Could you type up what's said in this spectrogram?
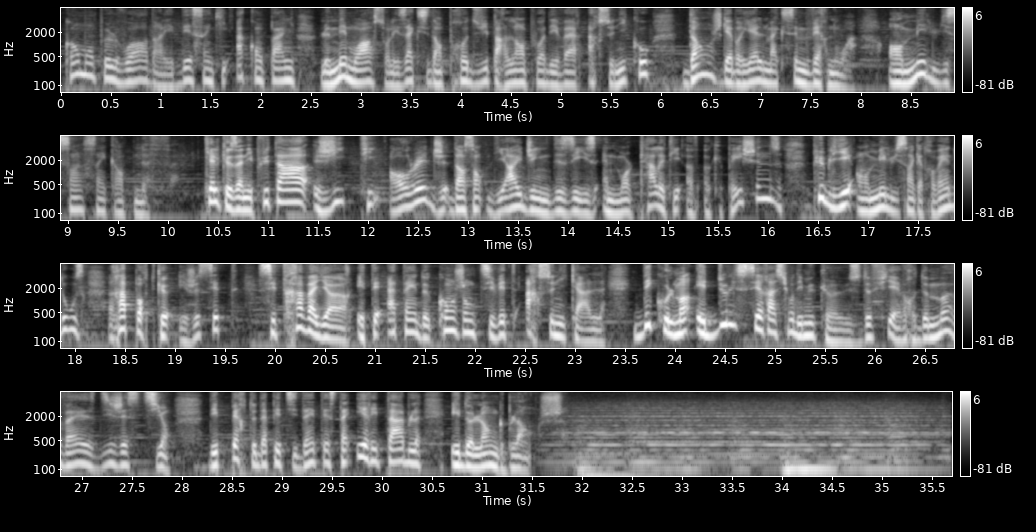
comme on peut le voir dans les dessins qui accompagnent le mémoire sur les accidents produits par l'emploi des verres arsenicaux d'Ange Gabriel Maxime Vernois en 1859. Quelques années plus tard, J.T. Aldridge, dans son The Hygiene, Disease and Mortality of Occupations, publié en 1892, rapporte que, et je cite, ces travailleurs étaient atteints de conjonctivite arsenicale, d'écoulement et d'ulcération des muqueuses, de fièvre, de mauvaise digestion, des pertes d'appétit, d'intestin irritable et de langue blanche.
